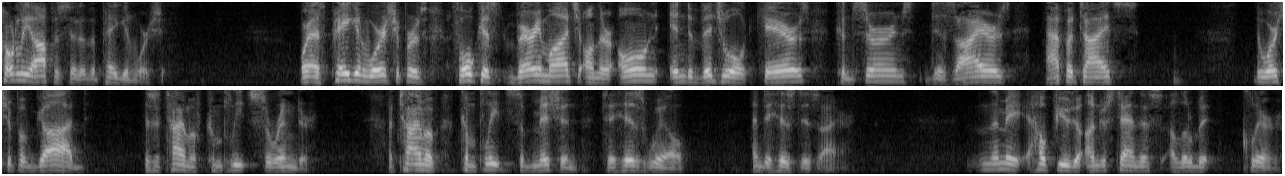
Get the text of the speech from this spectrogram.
totally opposite of the pagan worship. Whereas pagan worshippers focused very much on their own individual cares, concerns, desires, appetites, the worship of God is a time of complete surrender, a time of complete submission to His will and to His desire. Let me help you to understand this a little bit clearer.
